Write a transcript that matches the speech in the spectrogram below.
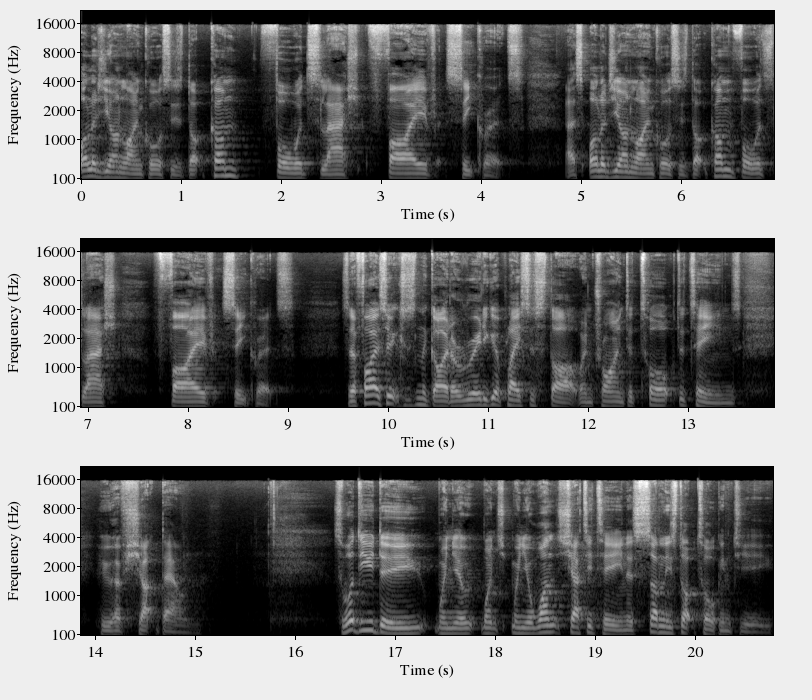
ologyonlinecourses.com forward slash five secrets. That's ologyonlinecourses.com forward slash five secrets. So the five secrets in the guide are a really good place to start when trying to talk to teens who have shut down. So what do you do when your when your once chatty teen has suddenly stopped talking to you?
